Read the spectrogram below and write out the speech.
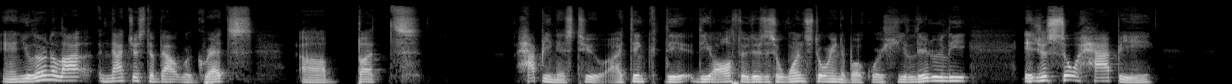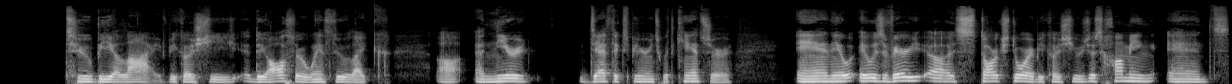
And you learn a lot, not just about regrets, uh, but happiness too. I think the, the author, there's this one story in the book where she literally is just so happy to be alive because she, the author went through like, uh, a near death experience with cancer and it, it was a very uh, stark story because she was just humming and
